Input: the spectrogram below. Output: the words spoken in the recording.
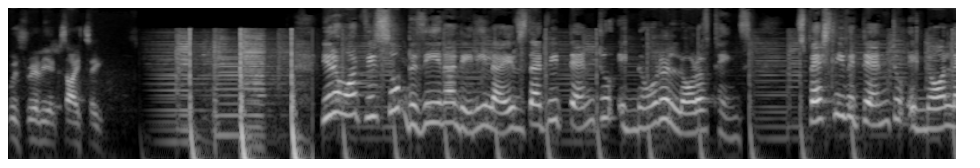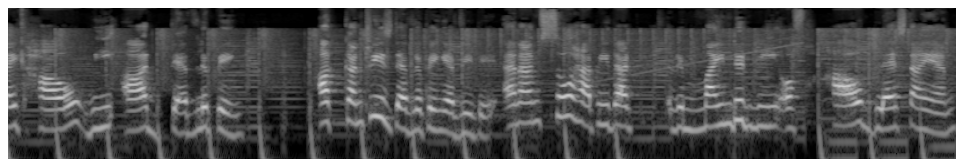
was really exciting. You know what? We're so busy in our daily lives that we tend to ignore a lot of things. Especially, we tend to ignore like how we are developing. Our country is developing every day, and I'm so happy that reminded me of how blessed I am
